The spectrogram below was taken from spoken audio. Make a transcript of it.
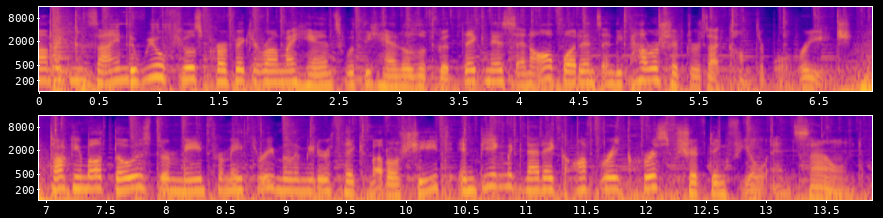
Ergonomic design, the wheel feels perfect around my hands with the handles of good thickness and all buttons and the paddle shifters at comfortable reach. Talking about those, they're made from a 3mm thick metal sheet and being magnetic offer a crisp shifting feel and sound.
